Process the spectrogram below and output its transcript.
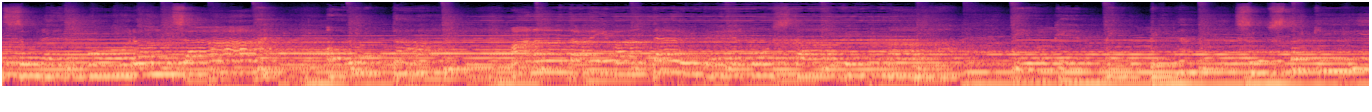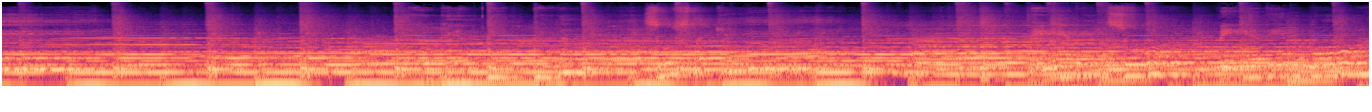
Viimaisuuden muodonsa. Odottaa manaa taivaan täyteen mustaa vimmaa. Tiukemmin pidä susta kiinni. Tiukemmin pidä susta kiinni. Mietin sua, mietin mua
